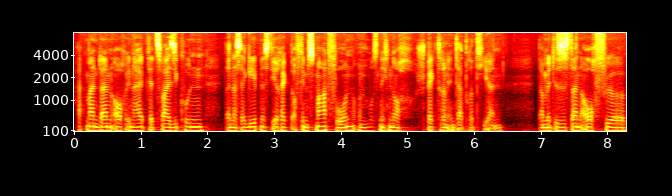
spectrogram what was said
hat man dann auch innerhalb der zwei Sekunden dann das Ergebnis direkt auf dem Smartphone und muss nicht noch Spektren interpretieren. Damit ist es dann auch für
